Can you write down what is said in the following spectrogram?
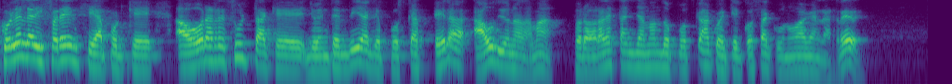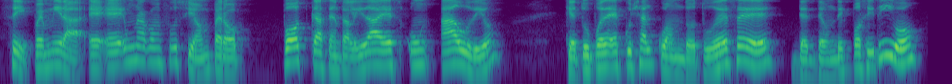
¿Cuál es la diferencia? Porque ahora resulta que yo entendía que podcast era audio nada más, pero ahora le están llamando podcast a cualquier cosa que uno haga en las redes. Sí, pues mira, e, es una confusión, pero podcast en realidad es un audio que tú puedes escuchar cuando tú desees desde un dispositivo,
